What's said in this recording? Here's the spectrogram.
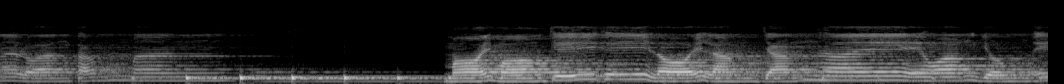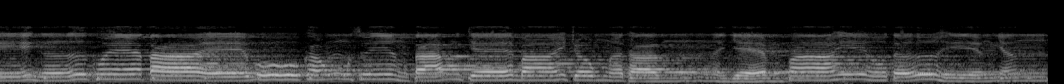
mê loạn tâm anh mọi mòn chí khi lỗi lầm chẳng hay, hoang dùng ý ngữ khoe tài vu không xuyên tạm chê bái trung thần, dèm pha hiếu tử hiền nhân,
